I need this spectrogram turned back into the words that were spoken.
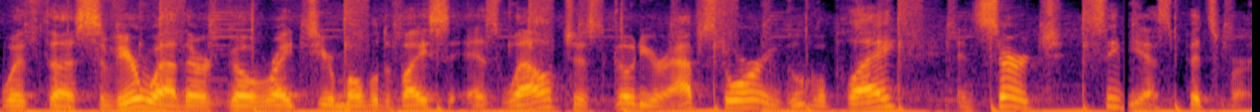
with uh, severe weather go right to your mobile device as well. Just go to your app store and Google Play and search CBS Pittsburgh.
